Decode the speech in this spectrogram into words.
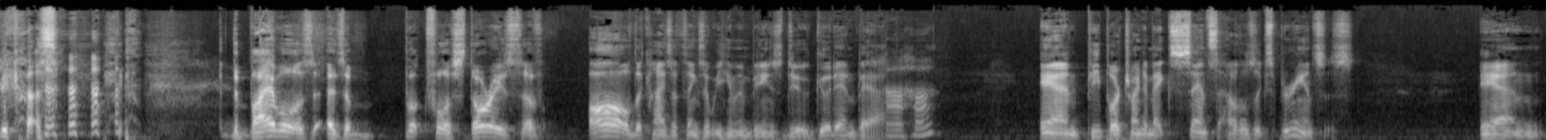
because the Bible is, is a book full of stories of all the kinds of things that we human beings do, good and bad. Uh huh. And people are trying to make sense out of those experiences. And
